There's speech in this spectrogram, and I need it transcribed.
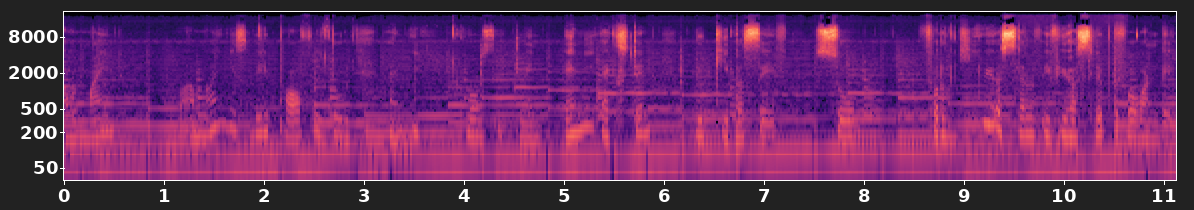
our mind our mind is very powerful tool and it goes to any extent to keep us safe. So forgive yourself if you have slipped for one day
